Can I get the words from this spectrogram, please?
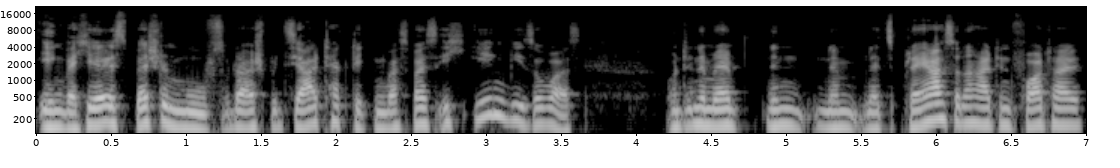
irgendwelche Special Moves oder Spezialtaktiken, was weiß ich, irgendwie sowas. Und in einem, in einem Let's Play hast du dann halt den Vorteil,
